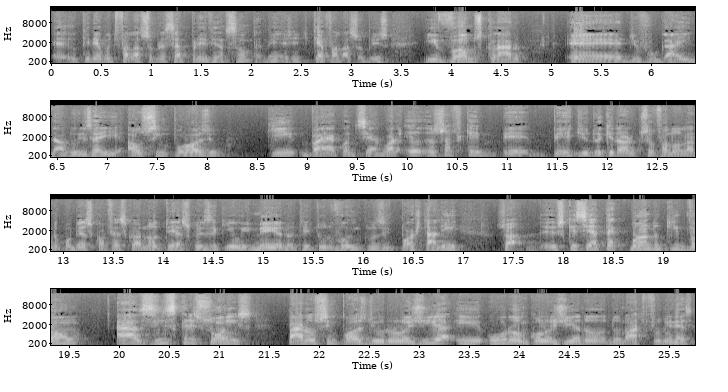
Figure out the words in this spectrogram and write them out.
é, eu queria muito falar sobre essa prevenção também, a gente quer falar sobre isso. E vamos, claro, é, divulgar e dar luz aí ao simpósio que vai acontecer agora. Eu, eu só fiquei é, perdido aqui na hora que o senhor falou lá no começo, confesso que eu anotei as coisas aqui, o e-mail, anotei tudo, vou inclusive postar ali. Só eu esqueci até quando que vão as inscrições para o simpósio de urologia e urologia do, do Norte Fluminense.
